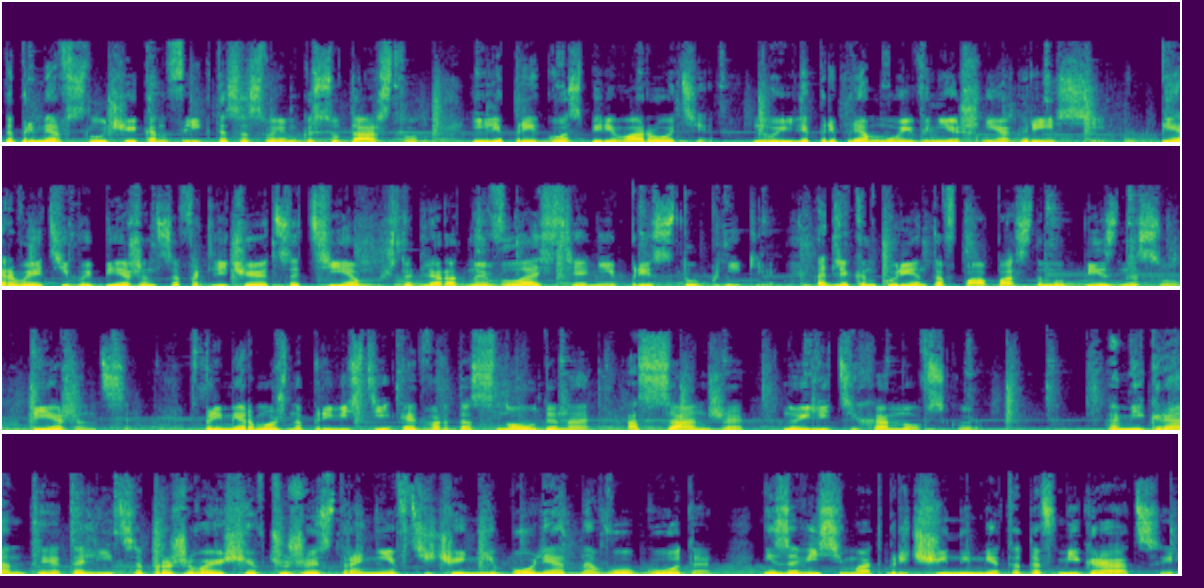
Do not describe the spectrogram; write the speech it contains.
Например, в случае конфликта со своим государством или при госперевороте, ну или при прямой внешней агрессии. Первые типы беженцев отличаются тем, что для родной власти они преступники, а для конкурентов по опасному бизнесу – беженцы. В пример можно привести Эдварда Сноудена, Ассанжа, ну или Тихановскую – а мигранты – это лица, проживающие в чужой стране в течение более одного года, независимо от причины методов миграции.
